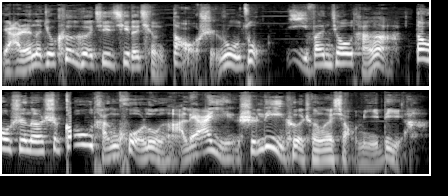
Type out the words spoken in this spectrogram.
俩人呢就客客气气的请道士入座，一番交谈啊，道士呢是高谈阔论啊，俩隐士立刻成了小迷弟啊。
